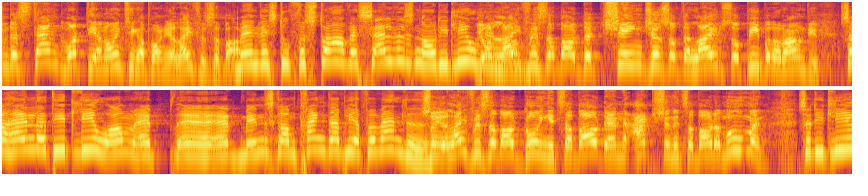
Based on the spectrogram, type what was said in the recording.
understand what the anointing upon your life is about, Men hvis du forstår, hvad salvelsen over dit liv your handler life om, is about the changes of the lives of people around you. så handler dit liv om, at, øh, at mennesker omkring dig bliver forvandlet. So your life is about going. It's about an action. It's about a movement. Så dit liv,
